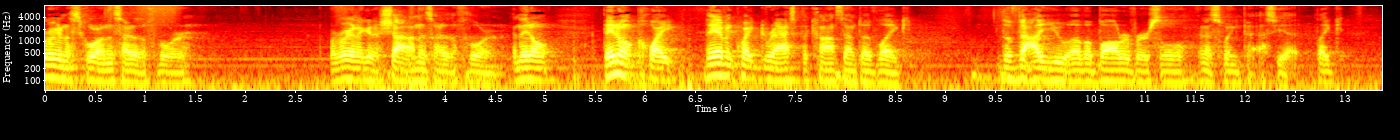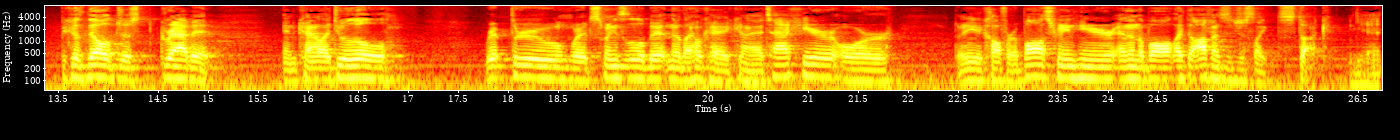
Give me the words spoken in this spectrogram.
we're going to score on this side of the floor or we're going to get a shot on this side of the floor and they don't they don't quite they haven't quite grasped the concept of like the value of a ball reversal and a swing pass yet. Like because they'll just grab it and kind of like do a little rip through where it swings a little bit, and they're like, okay, can I attack here or do I need to call for a ball screen here? And then the ball, like the offense is just like stuck. yeah,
